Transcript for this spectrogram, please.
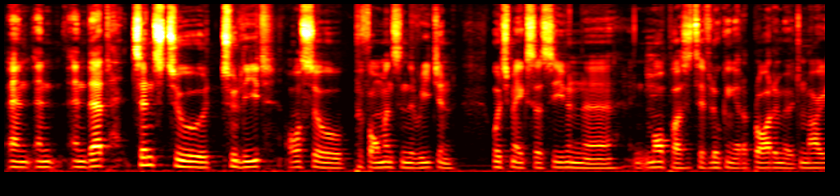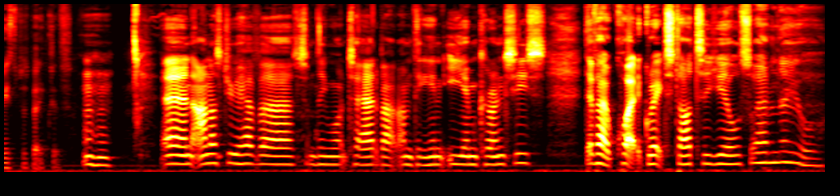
And, and and that tends to to lead also performance in the region which makes us even uh, more positive looking at a broad emerging markets perspective. Mm-hmm. And Anders, do you have uh, something you want to add about? I'm thinking EM currencies. They've had quite a great start to the year, also, haven't they? Or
